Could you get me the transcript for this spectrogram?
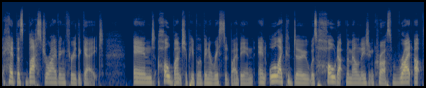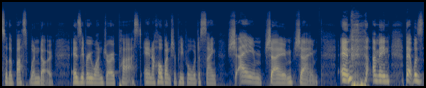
had this bus driving through the gate and a whole bunch of people had been arrested by then. And all I could do was hold up the Melanesian cross right up to the bus window as everyone drove past. And a whole bunch of people were just saying, shame, shame, shame. And I mean, that was,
